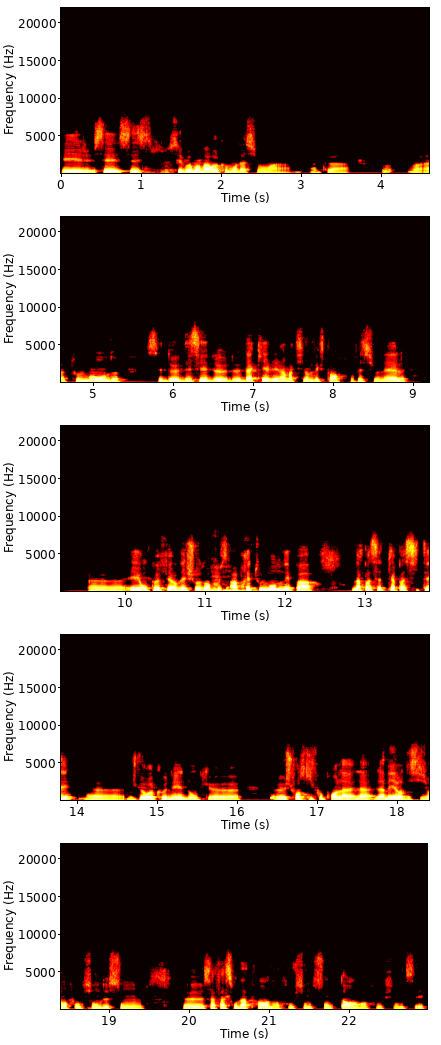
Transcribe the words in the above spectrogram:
Et c'est vraiment ma recommandation à, un peu à, à tout le monde, c'est d'essayer de, d'acquérir un maximum d'expérience professionnelle. Euh, et on peut faire des choses en plus. Après, tout le monde n'est pas n'a pas cette capacité. Euh, je le reconnais. Donc, euh, je pense qu'il faut prendre la, la, la, meilleure décision en fonction de son sa façon d'apprendre, en fonction de son temps, en fonction de ses,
